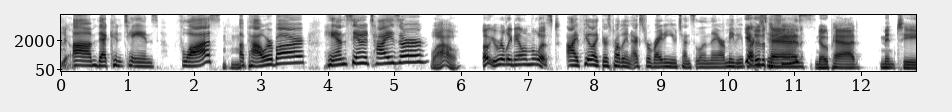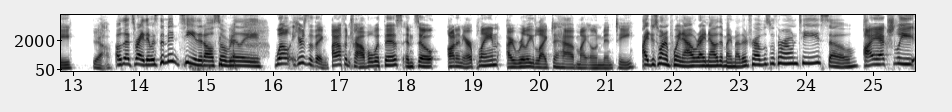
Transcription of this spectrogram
Yeah. um, that contains floss, Mhm. a power bar, hand sanitizer. Wow. Oh, you're really nailing the list. I feel like there's probably an extra writing utensil in there, maybe a Yeah, there's a of pen, notepad, mint tea, Yeah. Oh, that's right. There was the mint tea that also really. Well, here's the thing. I often travel with this. And so on an airplane, I really like to have my own mint tea. I just want to point out right now that my mother travels with her own tea. So I actually,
